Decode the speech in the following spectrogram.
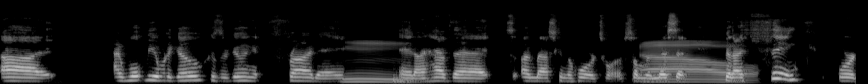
uh, I won't be able to go because they're doing it Friday, Mm. and I have that Unmasking the Horror tour, so I'm gonna miss it. But I Oh. think we're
